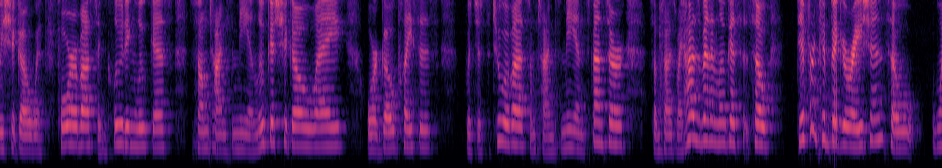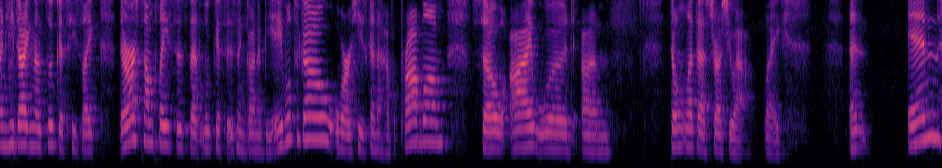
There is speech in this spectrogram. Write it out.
We should go with four of us, including Lucas. Sometimes me and Lucas should go away or go places with just the two of us. Sometimes me and Spencer. Sometimes my husband and Lucas. So different configurations. So when he diagnosed Lucas, he's like, there are some places that Lucas isn't going to be able to go or he's going to have a problem. So I would, um, don't let that stress you out. Like, and in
